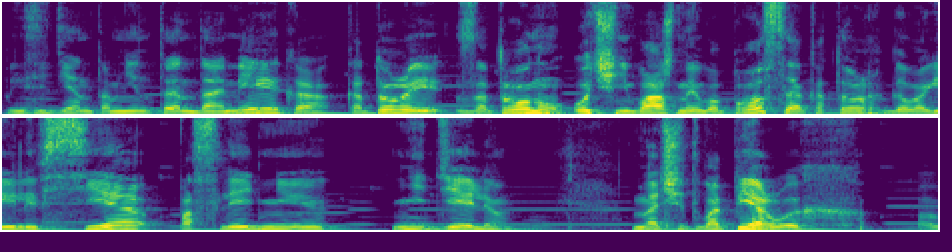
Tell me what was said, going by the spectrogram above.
президентом Nintendo Америка, который затронул очень важные вопросы, о которых говорили все последнюю неделю. Значит, во-первых, э,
